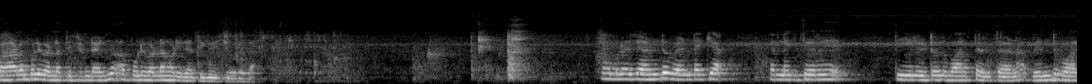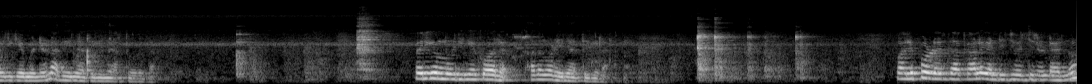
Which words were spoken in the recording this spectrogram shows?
വാളംപുളി വെള്ളത്തിട്ടുണ്ടായിരുന്നു. ആ പുളി വെള്ളം കൂടി ഇതിനകത്തേക്ക് ഒഴിച്ച് കൊടുക്കുക നമ്മൾ രണ്ട് വെണ്ടയ്ക്ക എണ്ണയ്ക്ക് ചെറിയ തീയിലിട്ടൊന്ന് വറുത്തെടുത്താണ് വെന്ത് പോകാതിരിക്കാൻ വേണ്ടിയാണ് അത് ഇതിനകത്തേക്ക് ചേർത്ത് കൊടുക്കുക ഒരിക്കൽ മുരിങ്ങക്കോല അതും കൂടി ഇതിനകത്തേക്ക് ഇടാം. വലുപ്പമുള്ളൊരു തക്കാളി കണ്ടിച്ച് വെച്ചിട്ടുണ്ടായിരുന്നു.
